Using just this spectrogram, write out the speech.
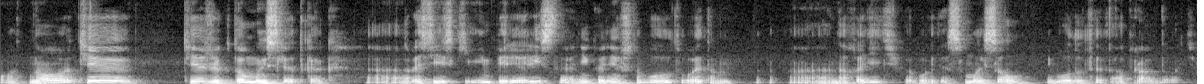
Вот. Но те, те же, кто мыслят как э, российские империалисты, они, конечно, будут в этом э, находить какой-то смысл и будут это оправдывать.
